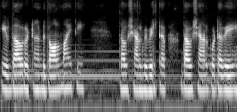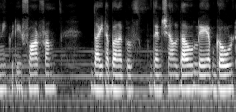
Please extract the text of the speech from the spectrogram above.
If thou return to the Almighty, thou shalt be built up, thou shalt put away iniquity far from thy tabernacles. Then shalt thou lay up gold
